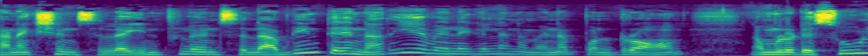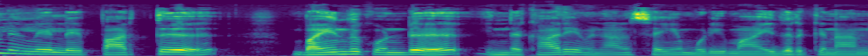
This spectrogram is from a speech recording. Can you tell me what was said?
கனெக்ஷன்ஸ் இல்லை இன்ஃப்ளூயன்ஸ் இல்லை அப்படின்ட்டு நிறைய வேலைகளில் நம்ம என்ன பண்ணுறோம் நம்மளுடைய சூழ்நிலைகளை பார்த்து பயந்து கொண்டு இந்த காரியம் என்னால் செய்ய முடியுமா இதற்கு நான்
